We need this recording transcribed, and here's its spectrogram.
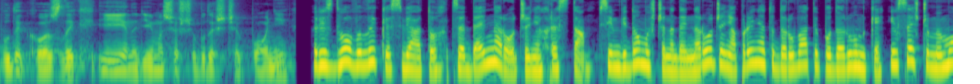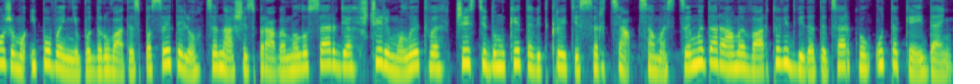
буде козлик, і надіємося, що буде ще поні. Різдво велике свято це день народження Христа. Всім відомо, що на день народження прийнято дарувати подарунки, і все, що ми можемо і повинні подарувати Спасителю, це наші справи милосердя, щирі молитви, чисті думки та відкриті серця. Саме з цими дарами варто відвідати церкву у такий день.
